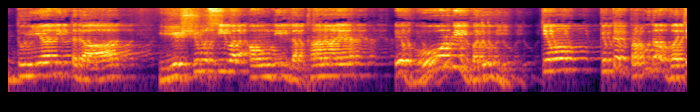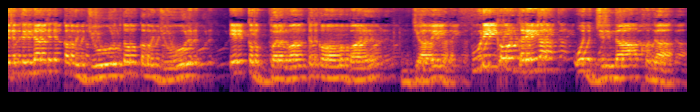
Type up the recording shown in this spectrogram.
ਦੁਨੀਆ ਦੀ ਤਦਾਦ ਯਿਸੂ ਮਸੀਹ ਵੱਲ ਆਉਣ ਦੀ ਲੱਖਾਂ ਨਾਲ ਇਹ ਹੋਰ ਵੀ ਵਧੂਗੀ। ਕਿਉਂ? ਕਿਉਂਕਿ ਪ੍ਰਭੂ ਦਾ ਵਚਨ ਕਹਿੰਦਾ ਕਿ ਕਮਜ਼ੋਰ ਤੋਂ ਕਮਜ਼ੋਰ ਇੱਕ ਬਲਵੰਤ ਕੌਮ ਬਣ ਜਾਵੇਗਾ। ਪੂਰੀ ਕੌਣ ਕਰੇਗਾ? ਉਹ ਜਿੰਦਾ ਖੁਦਾ।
